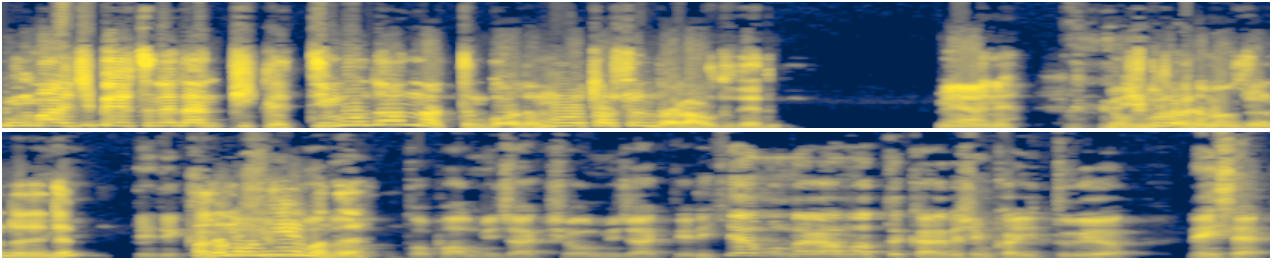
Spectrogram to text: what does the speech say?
Benim RG Barrett'ı neden piklettiğimi orada anlattım. Bu adamın rotasyonu daraldı dedim. Yani. Mecbur oynamak zorunda dedim. Dedik Adam oynayamadı. Top almayacak şey olmayacak dedik ya bunları anlattık kardeşim kayıt duruyor. Neyse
